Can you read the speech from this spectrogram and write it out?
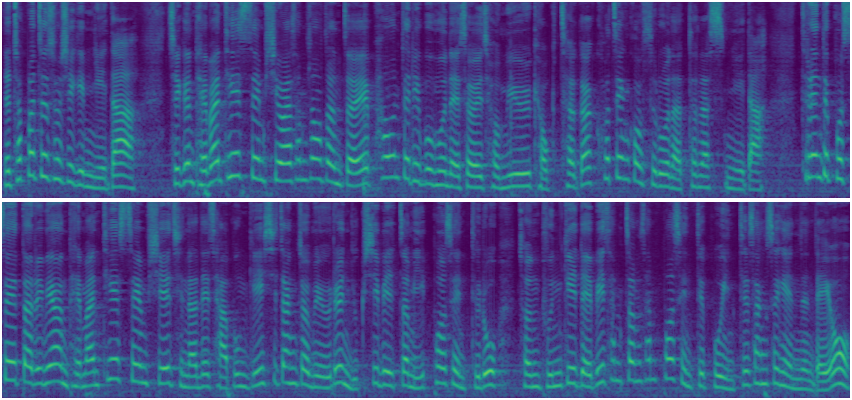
네, 첫 번째 소식입니다. 지금 대만 TSMC와 삼성전자의 파운드리 부문에서의 점유율 격차가 커진 것으로 나타났습니다. 트렌드포스에 따르면 대만 TSMC의 지난해 4분기 시장 점유율은 61.2%로 전 분기 대비 3.3%포인트 상승했는데요.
